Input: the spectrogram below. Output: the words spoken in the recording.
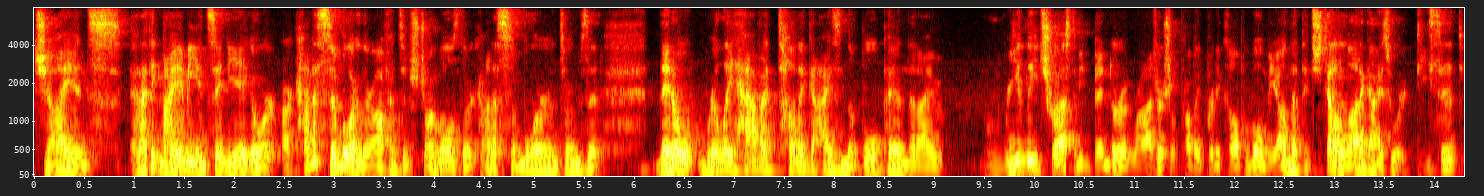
Giants, and I think Miami and San Diego are, are kind of similar in their offensive struggles. They're kind of similar in terms that they don't really have a ton of guys in the bullpen that I really trust. I mean, Bender and Rogers are probably pretty culpable. And beyond that, they just got a lot of guys who are decent.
